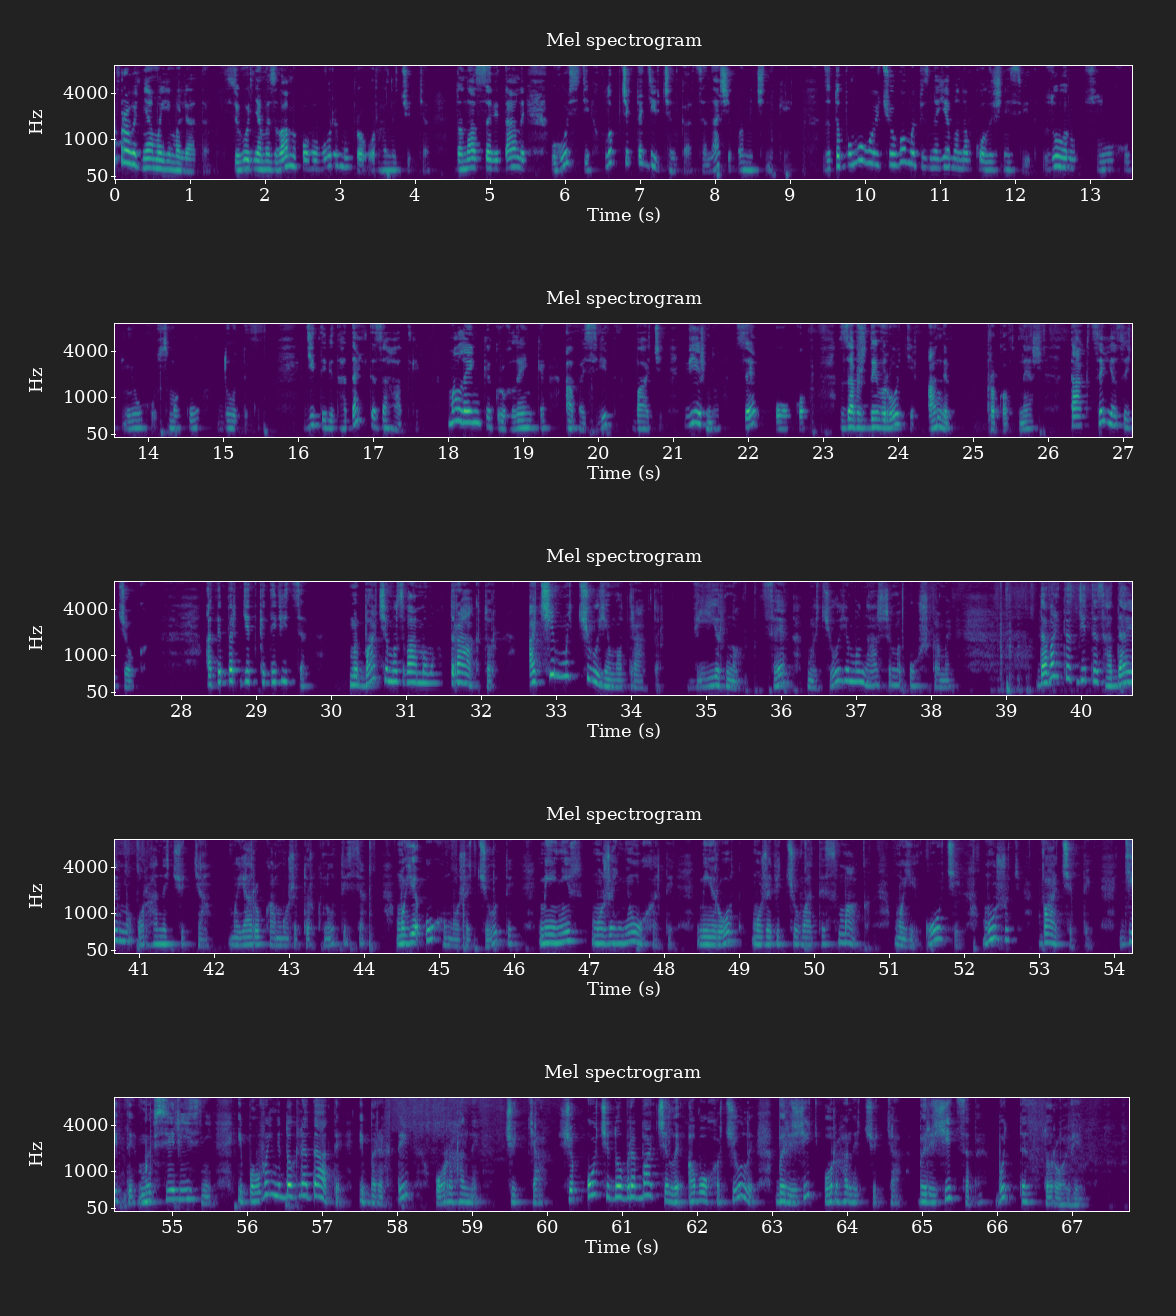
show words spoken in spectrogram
Доброго дня, мої малята! Сьогодні ми з вами поговоримо про органи чуття. До нас завітали в гості хлопчик та дівчинка це наші помічники. За допомогою чого ми пізнаємо навколишній світ зору, слуху, нюху, смаку, дотику. Діти, відгадайте загадки. Маленьке, кругленьке, а весь світ бачить. Вірно, це око. Завжди в роті, а не проковтнеш. Так, це язичок. А тепер, дітки, дивіться, ми бачимо з вами трактор. А чим ми чуємо трактор? Вірно, це ми чуємо нашими ушками. Давайте, діти, згадаємо органи чуття. Моя рука може торкнутися, моє ухо може чути, мій ніс може нюхати, мій рот може відчувати смак, мої очі можуть бачити. Діти, ми всі різні і повинні доглядати і берегти органи чуття. Щоб очі добре бачили, а вуха чули, бережіть органи чуття. Бережіть себе, будьте здорові!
